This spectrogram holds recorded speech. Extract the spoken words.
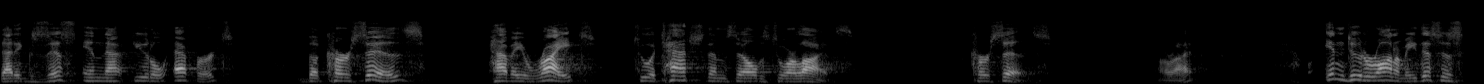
that exists in that futile effort, the curses have a right to attach themselves to our lives. Curses. All right? In Deuteronomy, this is,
